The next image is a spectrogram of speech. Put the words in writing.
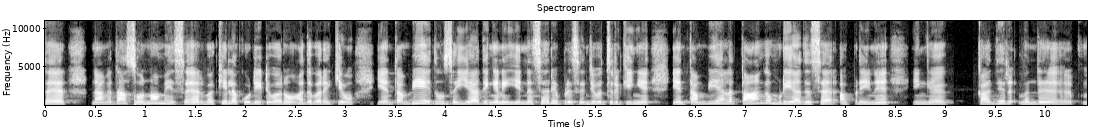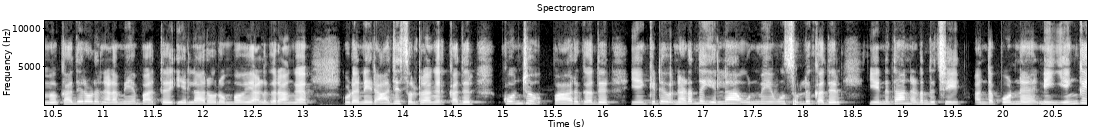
சார்? நாங்கள் தான் சொன்னோமே சார் வக்கீலை கூட்டிகிட்டு வரோம். அது வரைக்கும் என் தம்பியை எதுவும் செய்யாதீங்கன்னு என்ன சார் இப்படி செஞ்சு வச்சுருக்கீங்க? என் தம்பியால் தாங்க முடியாது சார் அப்படின்னு இங்கே கதிர் வந்து கதிரோட நிலமையை பார்த்து எல்லாரும் ரொம்பவே அழுகுறாங்க. உடனே ராஜி சொல்கிறாங்க கதிர் கொஞ்சம் பாரு கதிர். என்கிட்ட நடந்த எல்லா உண்மையவும் சொல்லு கதிர். என்னதான் நடந்துச்சு? அந்த பொண்ணை நீ எங்கே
